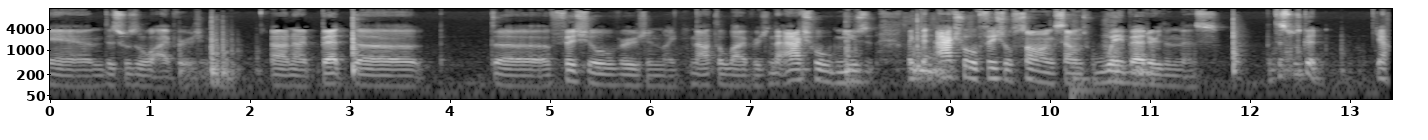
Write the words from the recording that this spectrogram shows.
and this was a live version. And I bet the the official version, like not the live version, the actual music, like the actual official song sounds way better than this. But this was good. Yeah.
